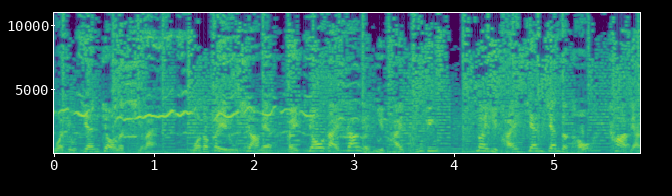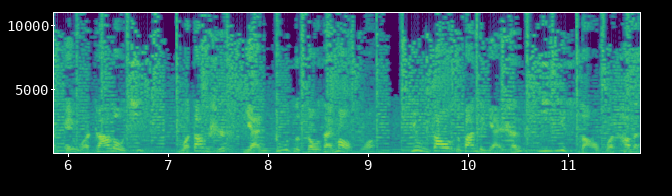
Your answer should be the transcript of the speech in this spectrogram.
我就尖叫了起来。我的被褥下面被胶带粘了一排图钉，那一排尖尖的头差点给我扎漏气。我当时眼珠子都在冒火，用刀子般的眼神一一扫过他们，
